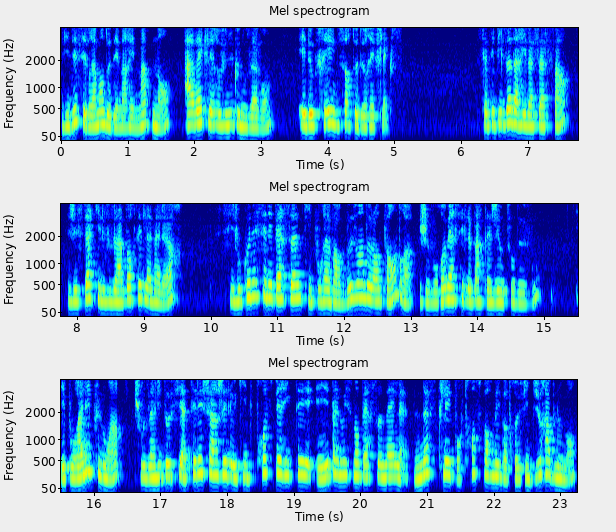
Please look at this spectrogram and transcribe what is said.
L'idée, c'est vraiment de démarrer maintenant, avec les revenus que nous avons, et de créer une sorte de réflexe. Cet épisode arrive à sa fin. J'espère qu'il vous a apporté de la valeur. Si vous connaissez des personnes qui pourraient avoir besoin de l'entendre, je vous remercie de le partager autour de vous. Et pour aller plus loin, je vous invite aussi à télécharger le guide Prospérité et épanouissement personnel 9 clés pour transformer votre vie durablement,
